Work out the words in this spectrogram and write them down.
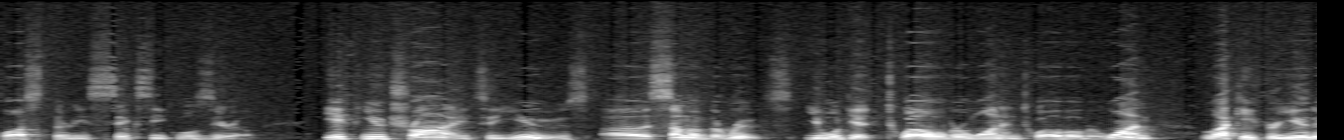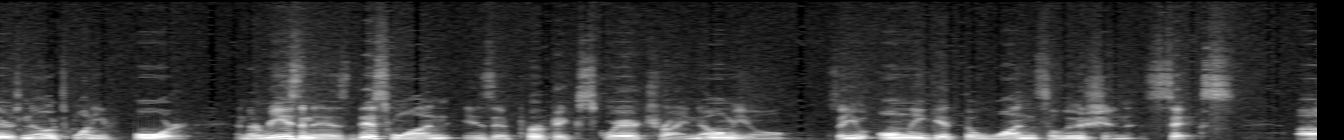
plus 36 equals 0. If you try to use uh, sum of the roots, you will get 12 over 1 and 12 over 1. Lucky for you, there's no 24. And the reason is this one is a perfect square trinomial, so you only get the one solution, 6. Uh,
